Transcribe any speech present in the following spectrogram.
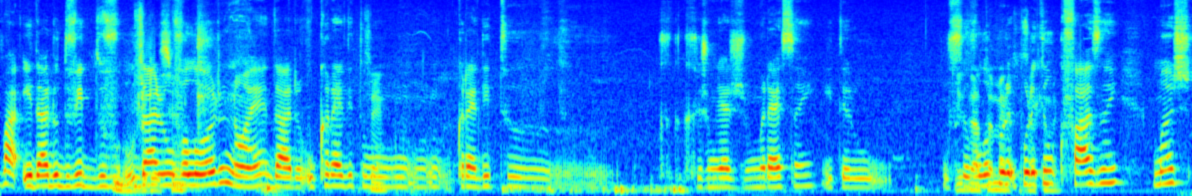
Bah, e dar o devido, hum, dar o valor, não é? Dar o crédito, o crédito que, que as mulheres merecem e ter o, o seu exatamente, valor por, por aquilo que fazem, mas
